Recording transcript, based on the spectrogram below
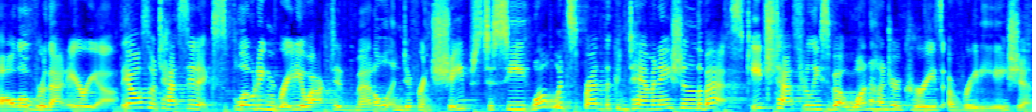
all over that area. They also tested exploding radioactive metal in different shapes to see what would spread the contamination the best. Each test released about 100 curies of radiation.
